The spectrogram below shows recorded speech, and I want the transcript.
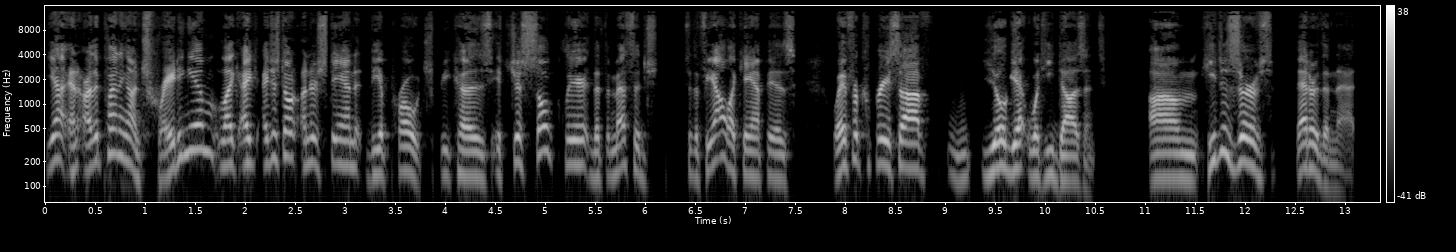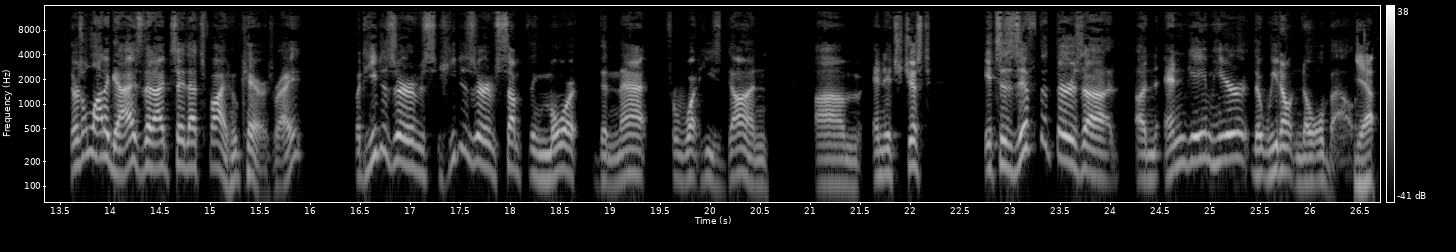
Yeah, and are they planning on trading him? Like, I, I just don't understand the approach because it's just so clear that the message to the Fiala camp is wait for Kaprizov, you'll get what he doesn't. Um, he deserves better than that. There's a lot of guys that I'd say that's fine. Who cares, right? But he deserves he deserves something more than that for what he's done um, and it's just it's as if that there's a an end game here that we don't know about. Yep.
